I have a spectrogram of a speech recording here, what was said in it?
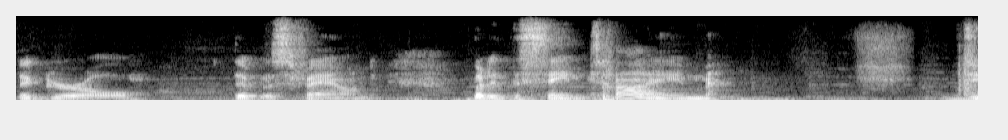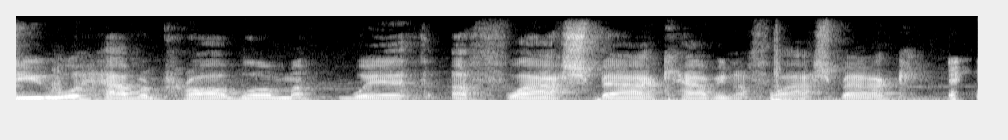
the girl that was found. But at the same time, do you have a problem with a flashback having a flashback?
